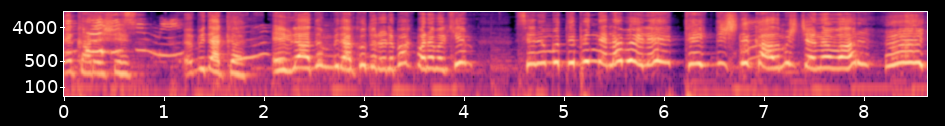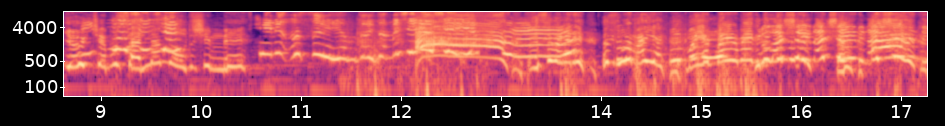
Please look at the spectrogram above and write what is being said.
Ne kardeşi? Ee, Bir dakika. Evladım bir dakika dur öyle bak bana bakayım. Senin bu tipin ne la böyle? Tek dişli kalmış canavar. Ha, Gökçe bu senden mi oldu şimdi? Seni ısırayım. Duydun mu? Seni ısırayım. Isırma beni. Isırma manyak. Manyak manyak manyak. Gürol aşağı in aşağı inin aşağı.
